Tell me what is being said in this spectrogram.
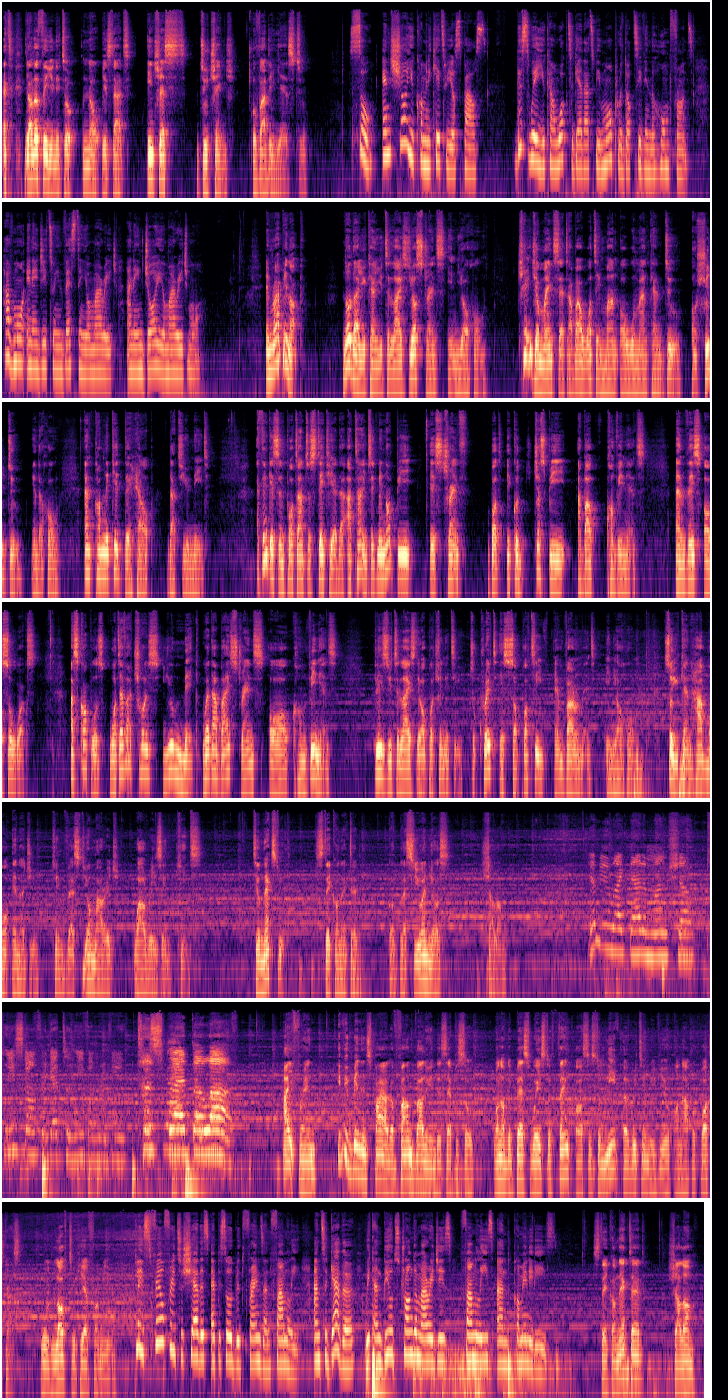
the other thing you need to know is that interests do change over the years too. So, ensure you communicate with your spouse. This way, you can work together to be more productive in the home front, have more energy to invest in your marriage, and enjoy your marriage more. In wrapping up, know that you can utilize your strengths in your home. Change your mindset about what a man or woman can do or should do in the home and communicate the help that you need. I think it's important to state here that at times it may not be a strength, but it could just be about convenience. And this also works. As couples, whatever choice you make, whether by strengths or convenience, please utilize the opportunity to create a supportive environment in your home so you can have more energy to invest your marriage while raising kids. Till next week, stay connected. God bless you and yours. Shalom. If you like that among show, Please don't forget to leave a review. to spread the love. Hi, friend. If you've been inspired or found value in this episode, one of the best ways to thank us is to leave a written review on Apple Podcast. We would love to hear from you. Please feel free to share this episode with friends and family, and together we can build stronger marriages, families, and communities. Stay connected. Shalom.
